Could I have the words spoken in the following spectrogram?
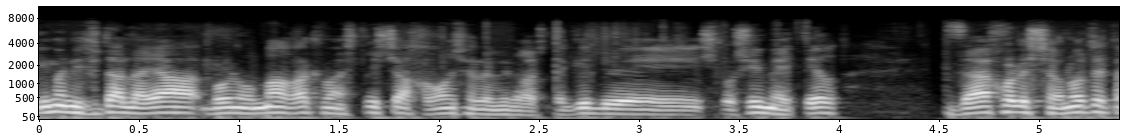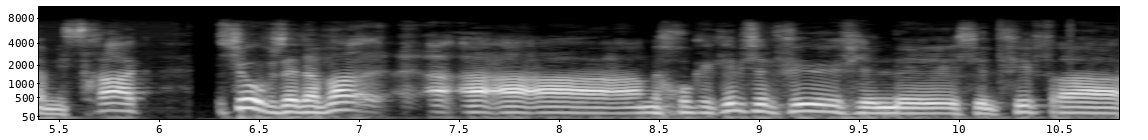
אם הנבדל היה, בוא נאמר, רק מהשליש האחרון של המגרש, תגיד 30 אה, מטר, זה היה יכול לשנות את המשחק. שוב, זה דבר, המחוקקים של, של, של פיפ"א,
